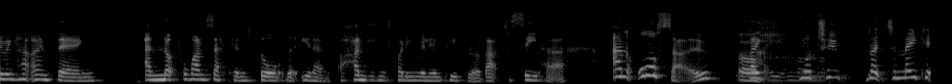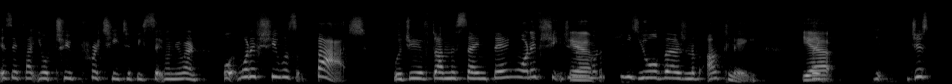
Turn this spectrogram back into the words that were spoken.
doing her own thing and not for one second thought that you know 120 million people are about to see her. And also like you're too like to make it as if like you're too pretty to be sitting on your own. What, what if she was fat? Would you have done the same thing? What if she do you know Yeah. what if she was your version of ugly? Yeah. Y- just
